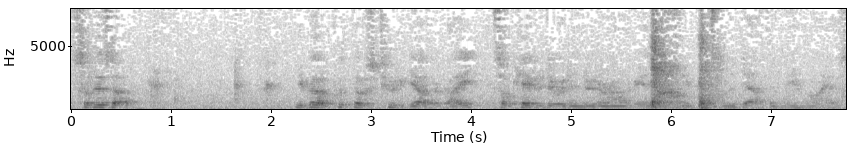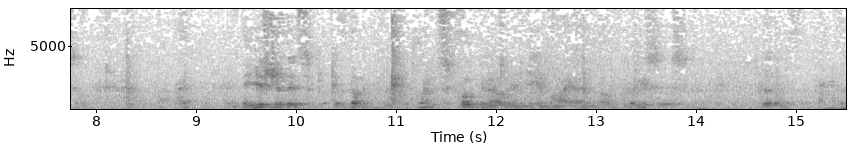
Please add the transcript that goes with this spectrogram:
So there's a you've got to put those two together, right? It's okay to do it in Deuteronomy, and then he puts them to death in Nehemiah. So I, the issue that's the, when it's spoken of in Nehemiah and other places, the, the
